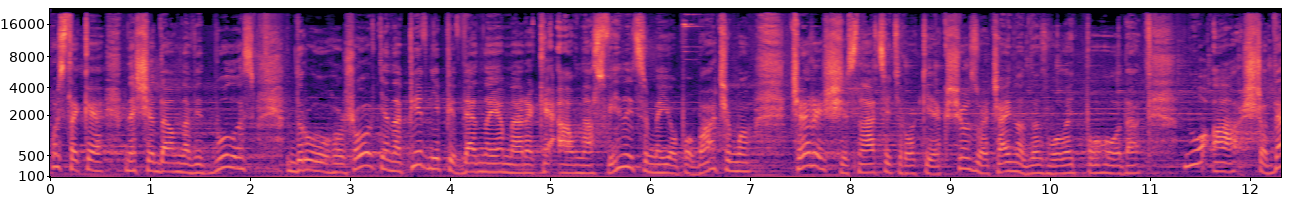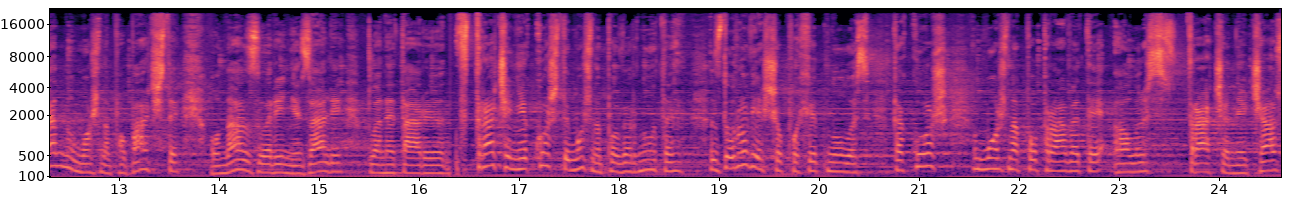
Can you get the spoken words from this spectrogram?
Ось таке нещодавно відбулось 2 жовтня на півдні Південної Америки. А в нас Вінниці ми його побачимо через 16 років, якщо звичайно дозволить погода. Ну а щоденно можна побачити у нас в зоріній залі планетарію. Втрачені кошти можна повернути, здоров'я, що похитнулось, також можна поправити, але втрачений час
